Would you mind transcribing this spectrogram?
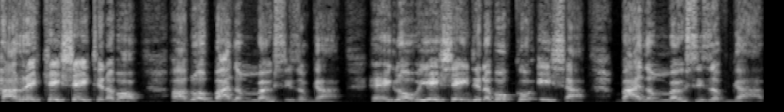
by the mercies of God, hey, glory, oh, by the mercies of God,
